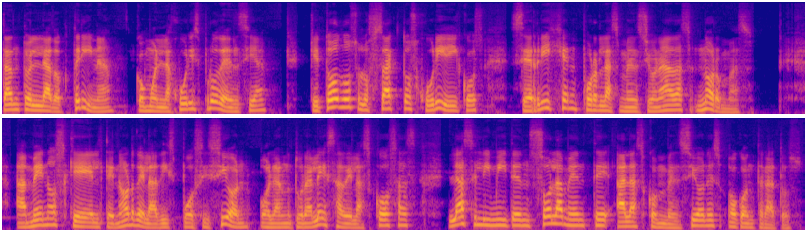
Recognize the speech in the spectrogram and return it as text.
tanto en la doctrina como en la jurisprudencia, que todos los actos jurídicos se rigen por las mencionadas normas, a menos que el tenor de la disposición o la naturaleza de las cosas las limiten solamente a las convenciones o contratos.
